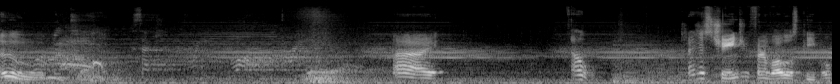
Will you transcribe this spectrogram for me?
Oh. Bye. Oh. Can I just change in front of all those people?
